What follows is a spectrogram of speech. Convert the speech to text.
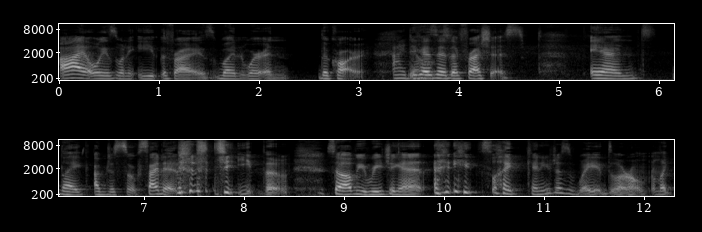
I always want to eat the fries when we're in the car I because they're the freshest, and like I'm just so excited to eat them. So I'll be reaching it, and he's like, "Can you just wait until we're home?" I'm like,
